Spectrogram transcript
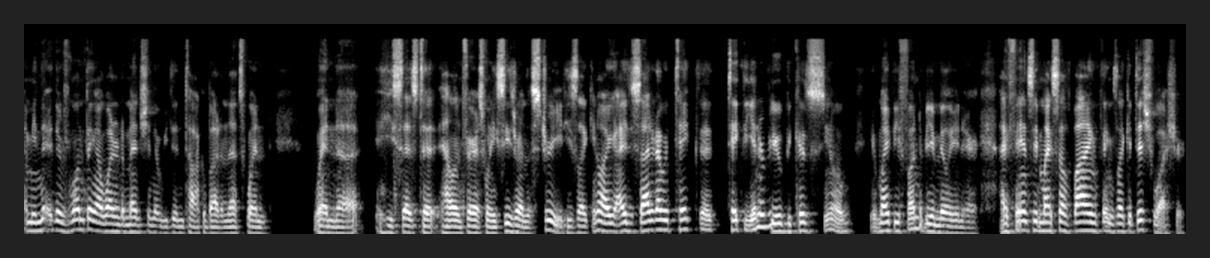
I mean, there's one thing I wanted to mention that we didn't talk about, and that's when when uh, he says to Helen Ferris when he sees her on the street, he's like, you know, I, I, decided I would take the take the interview because you know it might be fun to be a millionaire. I fancied myself buying things like a dishwasher,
